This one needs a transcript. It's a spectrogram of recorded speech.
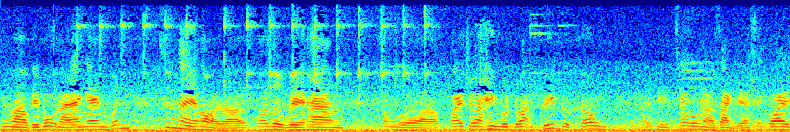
Nhưng mà cái bộ này anh em vẫn suốt ngày hỏi là bao giờ về hàng, xong rồi quay cho anh một đoạn clip được không? Đấy, thì chắc hôm nào rảnh thì em sẽ quay.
